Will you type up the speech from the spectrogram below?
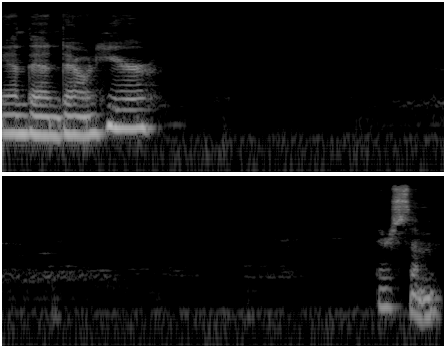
and then down here, there's some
